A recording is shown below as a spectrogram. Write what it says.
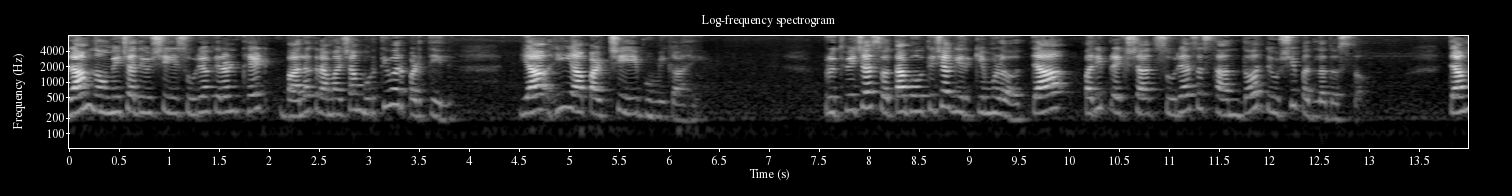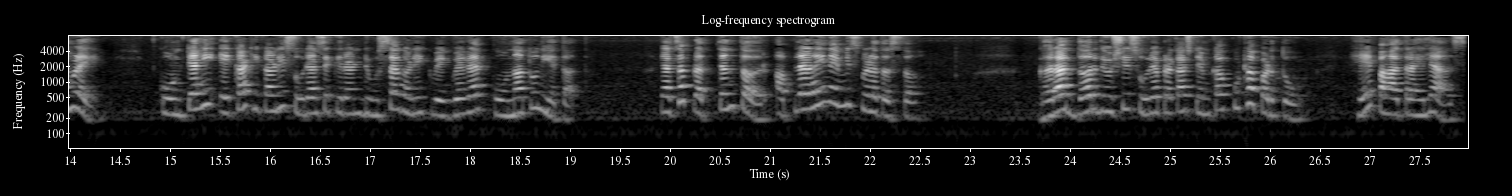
रामनवमीच्या दिवशी सूर्यकिरण थेट बालक रामाच्या मूर्तीवर पडतील या ही या पाठची भूमिका आहे. पृथ्वीच्या स्वतःभोवतीच्या गिरकीमुळं त्या परिप्रेक्षात सूर्याचं स्थान दर दिवशी बदलत असतं. त्यामुळे कोणत्याही एका ठिकाणी सूर्याचे किरण दिवसागणिक वेगवेगळ्या कोनातून येतात. याचं प्रत्यंतर आपल्यालाही नेहमीच मिळत असतं. घरात दर दिवशी सूर्यप्रकाश नेमका कुठं पडतो हे पाहत राहिल्यास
